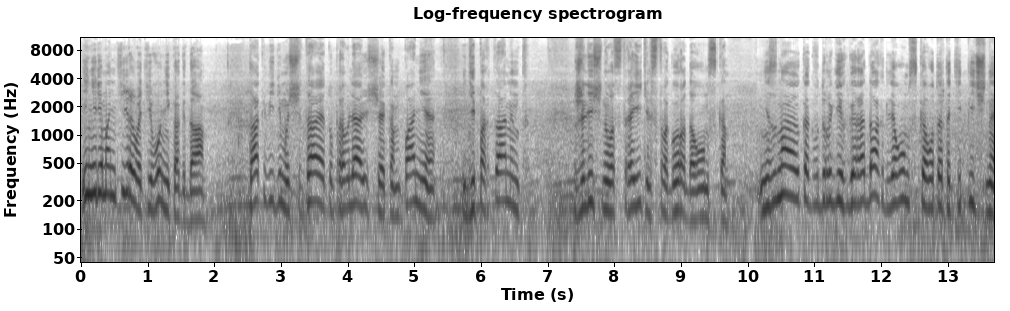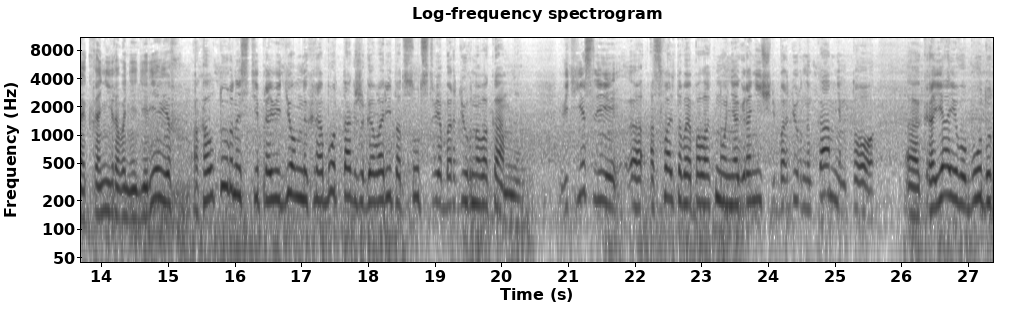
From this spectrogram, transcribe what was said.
и не ремонтировать его никогда. Так, видимо, считает управляющая компания и департамент жилищного строительства города Омска. Не знаю, как в других городах, для Омска вот это типичное кронирование деревьев. О халтурности проведенных работ также говорит отсутствие бордюрного камня. Ведь если э, асфальтовое полотно не ограничить бордюрным камнем, то э, края его будут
